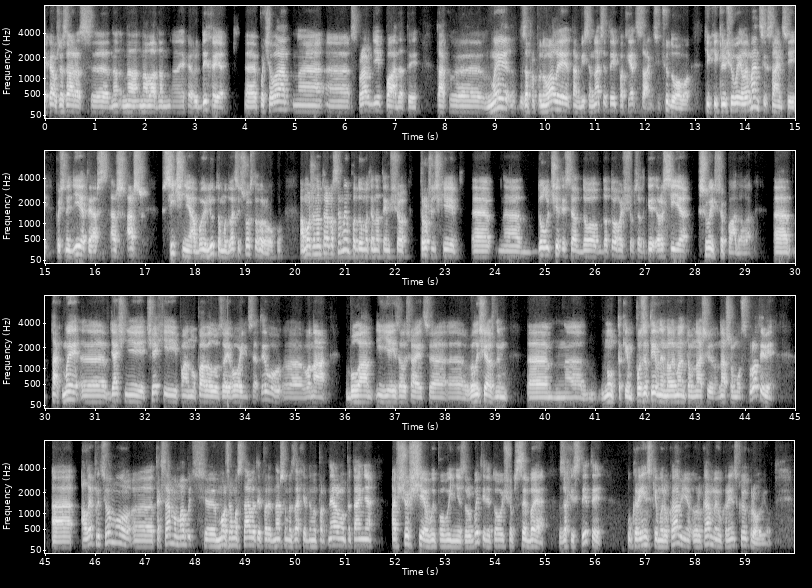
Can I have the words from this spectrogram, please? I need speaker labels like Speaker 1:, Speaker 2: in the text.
Speaker 1: яка вже зараз е, на, на, наладан, е, як кажуть, дихає, е, почала справді падати. Так, ми запропонували там 18-й пакет санкцій. Чудово. Тільки ключовий елемент цих санкцій почне діяти аж аж аж в січні або й лютому 26-го року. А може нам треба самим подумати над тим, що трошечки е, е, долучитися до, до того, щоб все таки Росія швидше падала. Е, так, ми е, вдячні Чехії пану Павелу за його ініціативу. Е, вона була і є, і залишається величезним. Ну таким позитивним елементом в нашому спротиві, але при цьому так само, мабуть, можемо ставити перед нашими західними партнерами питання: а що ще ви повинні зробити для того, щоб себе захистити українськими руками, руками українською кров'ю?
